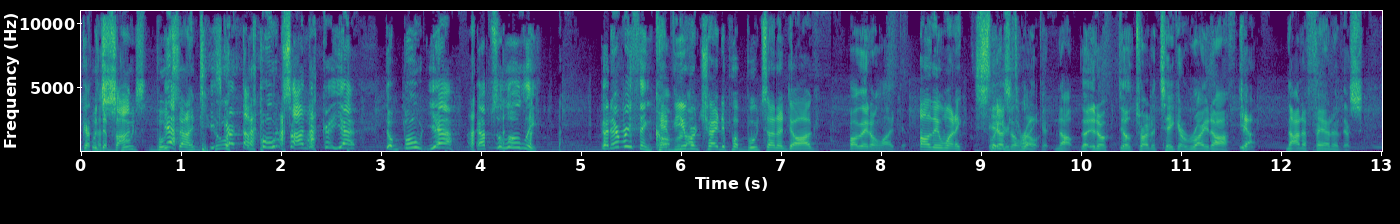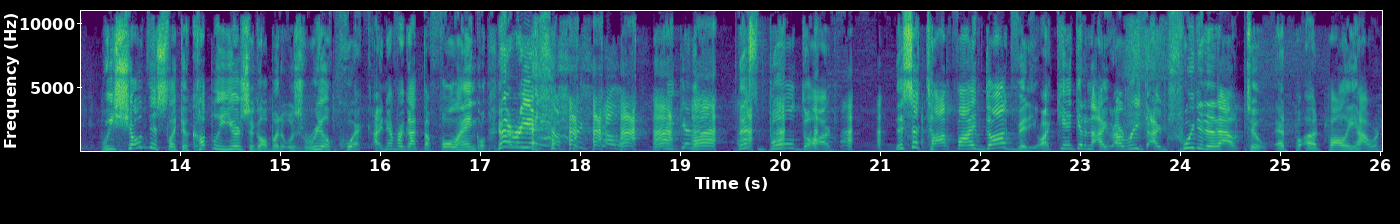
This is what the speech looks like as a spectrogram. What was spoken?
Got With the, the socks. boots- boots Yeah, on, too. He's got the boots on. The, yeah, The boot, yeah, absolutely. Got everything covered. Have you ever up. tried to put boots on a dog? Oh, they don't like it. Oh, they want to slit your doesn't throat. like it. No, they'll, they'll try to take it right off. Too. Yeah. Not a fan of this. We showed this like a couple of years ago, but it was real quick. I never got the full angle. There he is, the big fella. This bulldog. This is a top five dog video. I can't get an. I, I, read, I tweeted it out too at, at Pauly Howard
